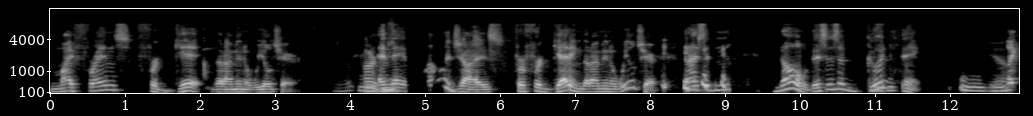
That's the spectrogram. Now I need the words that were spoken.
my friends forget that i'm in a wheelchair. Yep. and they apologize for forgetting that i'm in a wheelchair. And i said no, no this is a good mm-hmm. thing Mm-hmm. Yeah. Like,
